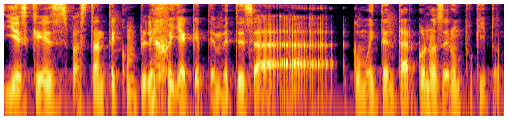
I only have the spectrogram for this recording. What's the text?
Y es que es bastante complejo ya que te metes a, como intentar conocer un poquito.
